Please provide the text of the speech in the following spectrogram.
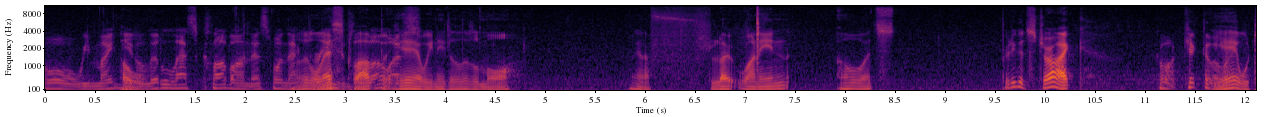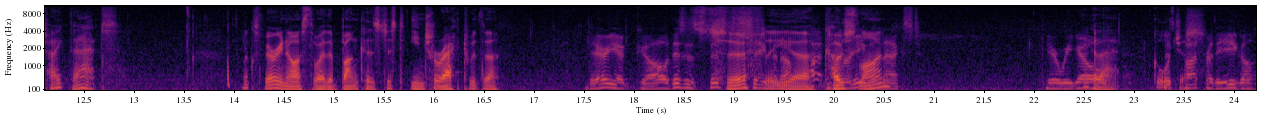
Oh, we might need Oh. a little less club on this one. That a little less club, but us. yeah, we need a little more. We're going to float one in. Oh, it's pretty good strike. Come on, kick to the Yeah, we'll take that. Looks very nice the way the bunkers just interact with the There you go. This is this Surf is the, uh, Putting for eagle coastline. Next. Here we go. Look at that. This Gorgeous. for the eagle.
